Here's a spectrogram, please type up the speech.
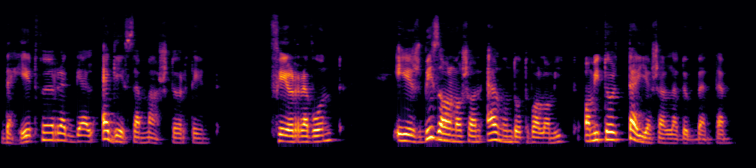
de hétfőn reggel egészen más történt. Félrevont, és bizalmasan elmondott valamit, amitől teljesen ledöbbentem.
